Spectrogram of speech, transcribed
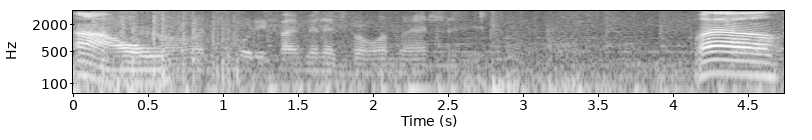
Oh. Oh, that's 45 minutes for one match. Well,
